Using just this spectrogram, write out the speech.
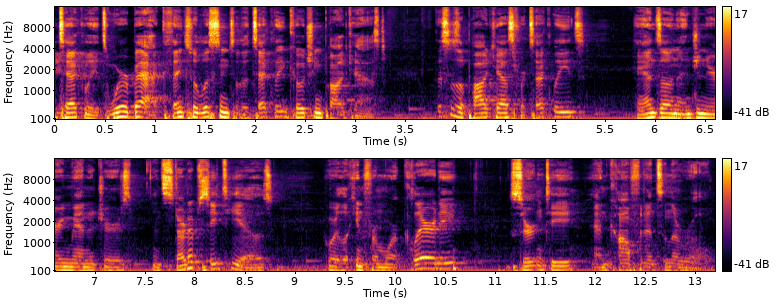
Tech Leads, we're back. Thanks for listening to the Tech Lead Coaching Podcast. This is a podcast for tech leads, hands on engineering managers, and startup CTOs who are looking for more clarity, certainty, and confidence in the role.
